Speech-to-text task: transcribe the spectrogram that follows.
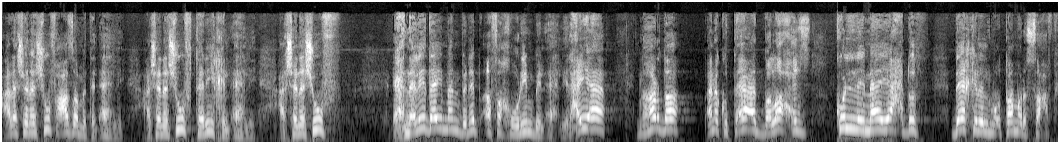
علشان أشوف عظمة الأهلي عشان أشوف تاريخ الأهلي عشان أشوف إحنا ليه دايما بنبقى فخورين بالأهلي؟ الحقيقة النهارده أنا كنت قاعد بلاحظ كل ما يحدث داخل المؤتمر الصحفي.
